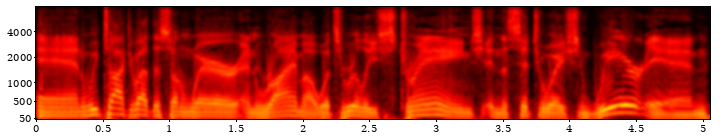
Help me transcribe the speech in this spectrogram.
And we talked about this on Where and Rima. What's really strange in the situation we're in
